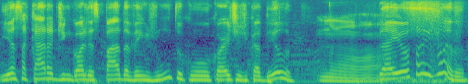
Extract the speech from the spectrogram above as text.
E essa cara de engole espada vem junto com o corte de cabelo? Nossa. Daí eu falei, mano,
